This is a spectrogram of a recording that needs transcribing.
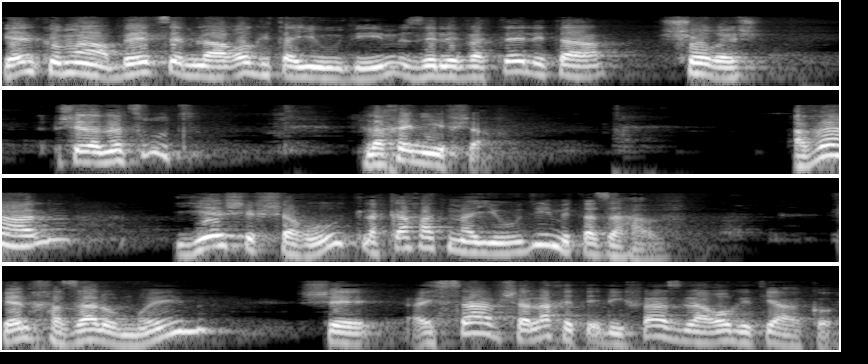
כן, כלומר בעצם להרוג את היהודים זה לבטל את השורש של הנצרות, לכן אי אפשר. אבל יש אפשרות לקחת מהיהודים את הזהב. כן, חז"ל אומרים שעשיו שלח את אליפז להרוג את יעקב.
